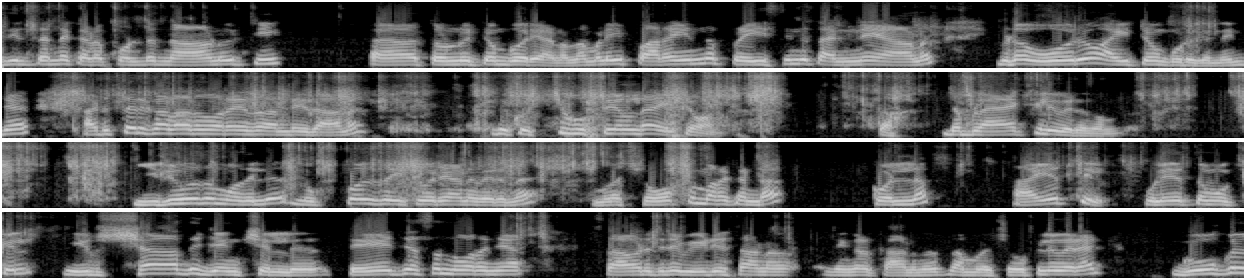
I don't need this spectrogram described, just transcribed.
ഇതിൽ തന്നെ കിടപ്പുണ്ട്. നാനൂറ്റി തൊണ്ണൂറ്റൊമ്പത് രൂപയാണ്. നമ്മൾ ഈ പറയുന്ന പ്രൈസിന് തന്നെയാണ് ഇവിടെ ഓരോ ഐറ്റവും കൊടുക്കുന്നത്. ഇതിന്റെ അടുത്തൊരു കളർ എന്ന് പറയുന്നത് ഇതാണ്. ഇത് കൊച്ചു കുട്ടികളുടെ ഐറ്റമാണ് ഇത് ബ്ലാക്കിൽ വരുന്നുണ്ട്. ഇരുപത് മുതൽ മുപ്പത് സൈസ് വരെയാണ് വരുന്നത്. നമ്മളെ ഷോപ്പ് മറക്കണ്ട. കൊല്ലം അയത്തിൽ പുളിയത്തുമുക്കിൽ ഇർഷാദ് ജംഗ്ഷനിൽ തേജസ് എന്ന് പറഞ്ഞ സ്ഥാപനത്തിന്റെ വീഡിയോസ് ആണ് നിങ്ങൾ കാണുന്നത്. നമ്മുടെ ഷോപ്പിൽ വരാൻ ഗൂഗിൾ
